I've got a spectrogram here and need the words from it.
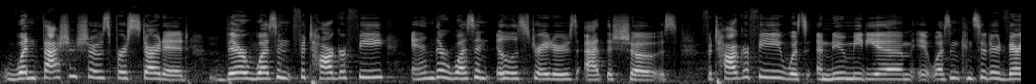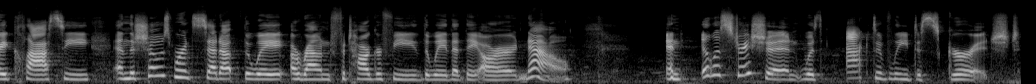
when fashion shows first started, there wasn't photography and there wasn't illustrators at the shows. Photography was a new medium, it wasn't considered very classy, and the shows weren't set up the way around photography the way that they are now. And illustration was actively discouraged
